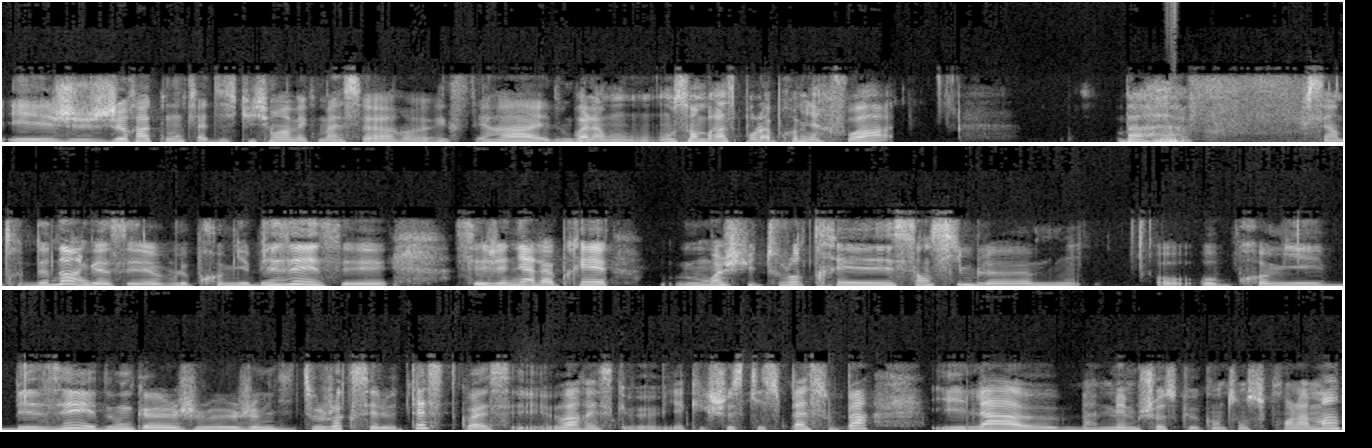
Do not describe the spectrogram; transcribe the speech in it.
Et je, raconte la discussion avec ma sœur, euh, etc. Et donc voilà, on, s'embrasse pour la première fois. Bah, c'est un truc de dingue. C'est le premier baiser. C'est génial. Après, moi, je suis toujours très sensible euh, au, premier baiser. Et donc euh, je, je, me dis toujours que c'est le test quoi. C'est voir est-ce qu'il y a quelque chose qui se passe ou pas. Et là euh, bah, même chose que quand on se prend la main.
